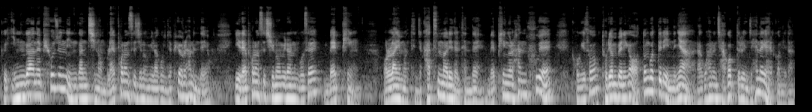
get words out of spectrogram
그 인간의 표준 인간 지놈, 레퍼런스 지놈이라고 이제 표현을 하는데요. 이 레퍼런스 지놈이라는 곳에 매핑, 얼라이먼트 이제 같은 말이 될 텐데 매핑을 한 후에 거기서 돌연변이가 어떤 것들이 있느냐라고 하는 작업들을 이제 해내게 될 겁니다.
